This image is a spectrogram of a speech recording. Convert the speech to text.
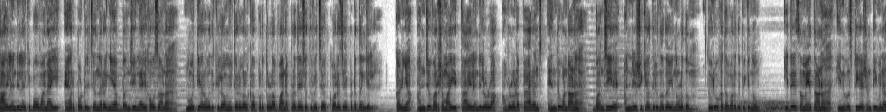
തായ്ലൻഡിലേക്ക് പോവാനായി എയർപോർട്ടിൽ ചെന്നിറങ്ങിയ ബഞ്ചി നൈഹൌസ് ആണ് നൂറ്റി അറുപത് കിലോമീറ്ററുകൾക്കപ്പുറത്തുള്ള വനപ്രദേശത്ത് വെച്ച് കൊല ചെയ്യപ്പെട്ടതെങ്കിൽ കഴിഞ്ഞ അഞ്ച് വർഷമായി തായ്ലൻഡിലുള്ള അവളുടെ പാരന്റ്സ് എന്തുകൊണ്ടാണ് ബഞ്ചിയെ അന്വേഷിക്കാതിരുന്നത് എന്നുള്ളതും ദുരൂഹത വർദ്ധിപ്പിക്കുന്നു. ഇതേ സമയത്താണ് ഇൻവെസ്റ്റിഗേഷൻ ടീമിന്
